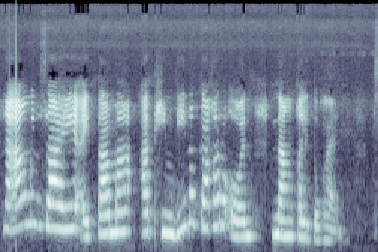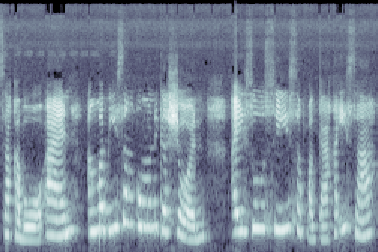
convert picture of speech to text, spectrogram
na ang mensahe ay tama at hindi nagkakaroon ng kalituhan. Sa kabuuan, ang mabisang komunikasyon ay susi sa pagkakaisa,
